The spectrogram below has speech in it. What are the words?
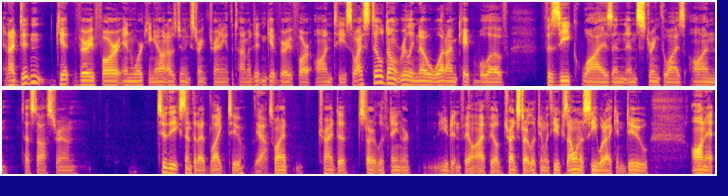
and I didn't get very far in working out. I was doing strength training at the time. I didn't get very far on tea, so I still don't really know what I'm capable of physique wise and and strength wise on testosterone to the extent that I'd like to. Yeah. That's why I tried to start lifting, or you didn't fail, I failed. Tried to start lifting with you because I want to see what I can do on it.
